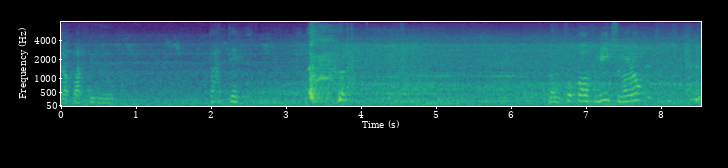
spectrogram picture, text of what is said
Stop laughing. Bad day. no football for me tomorrow. Ha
